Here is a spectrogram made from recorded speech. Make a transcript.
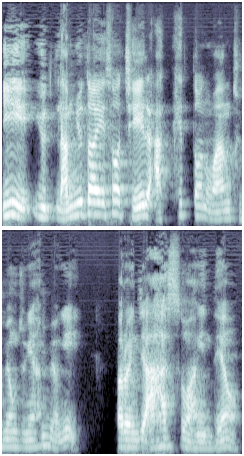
이 남유다에서 제일 악했던 왕 두 명 중에 한 명이 바로 이제 아하스 왕인데요.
